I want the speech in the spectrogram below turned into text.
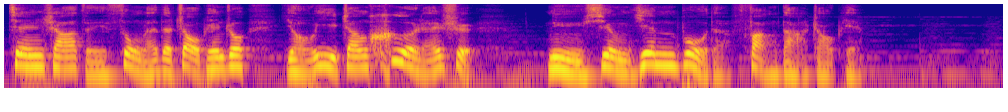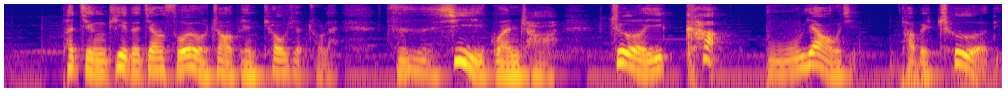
尖沙咀送来的照片中有一张赫然是女性阴部的放大照片。他警惕地将所有照片挑选出来，仔细观察，这一看。不要紧，他被彻底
